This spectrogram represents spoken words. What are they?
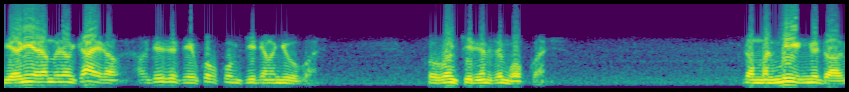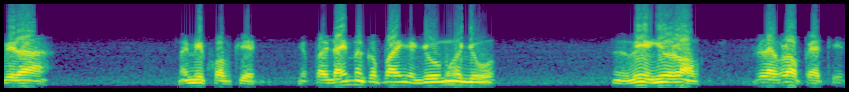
เดี๋ยวนี้เราไม่ต้องใช้เราเอาที่สติควบคุมจิตให้มันอยู่ก่อนควบคุมจิตให้มันสงบก่อนก็มันวิ่งอยู่ตลอดเวลา ไม่มีความเกลียดอยากไปไหนมันก็ไปอยากอยู่มันก็อยู่วิ่งอยู่รอบแล้วรอบแปดทิศ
